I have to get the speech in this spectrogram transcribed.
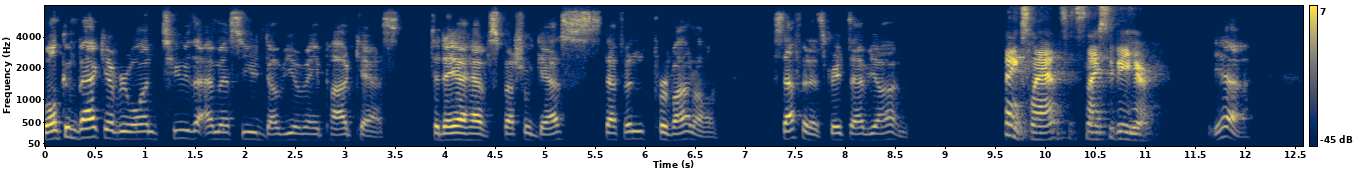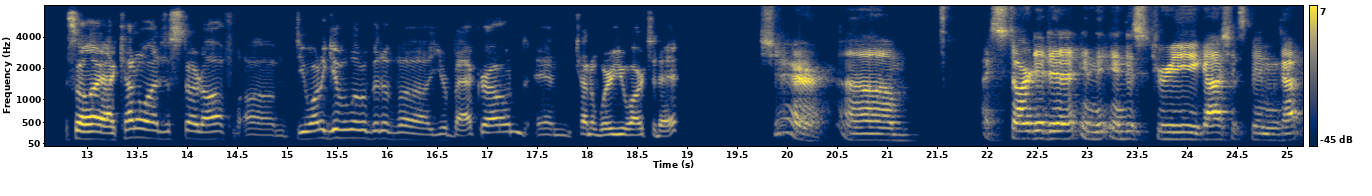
Welcome back, everyone, to the MSU WMA podcast. Today I have special guest Stefan Prvanov. Stefan, it's great to have you on. Thanks, Lance. It's nice to be here. Yeah. So I, I kind of want to just start off. Um, do you want to give a little bit of uh, your background and kind of where you are today? Sure. Um, I started uh, in the industry, gosh, it's been got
